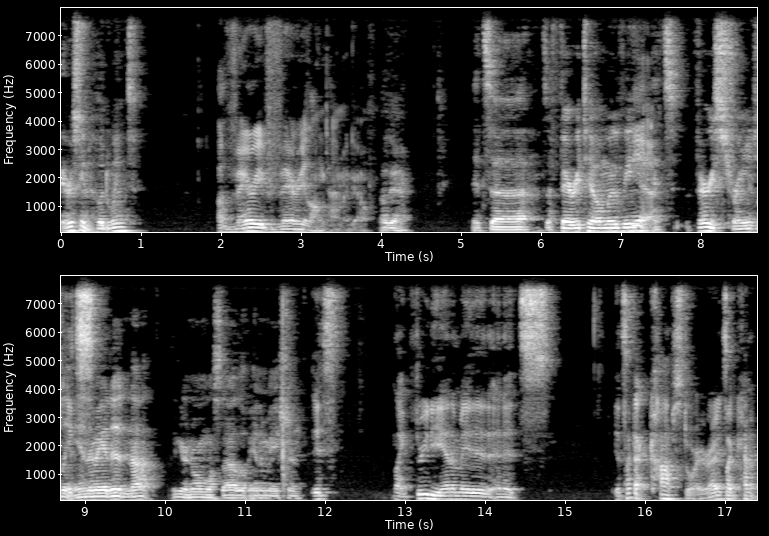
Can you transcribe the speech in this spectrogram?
You ever seen Hoodwinked? A very, very long time ago. Okay. It's a it's a fairy tale movie. Yeah. It's very strangely It's- animated, not your normal style of animation. It's like 3D animated and it's it's like a cop story, right? It's like kind of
